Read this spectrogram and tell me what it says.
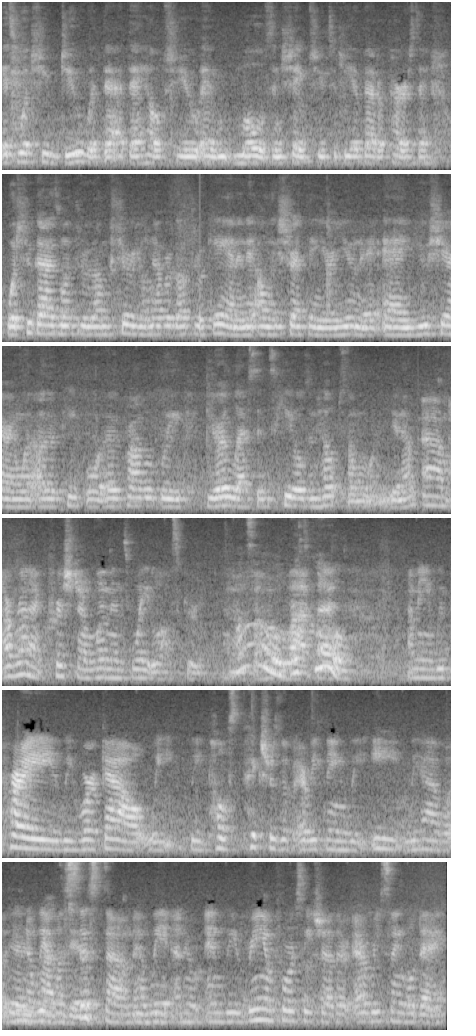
it's what you do with that that helps you and molds and shapes you to be a better person. What you guys went through, I'm sure you'll never go through again, and it only strengthened your unit. And you sharing with other people, it probably your lessons heals and helps someone. You know. Um, I run a Christian women's weight loss group. and it's a Oh, that's lot, but, cool. I mean, we pray, we work out, we, we post pictures of everything we eat. We have a Very you know we have a system, and we and, and we reinforce each other every single day,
